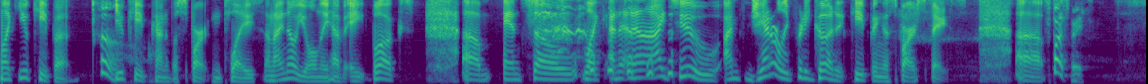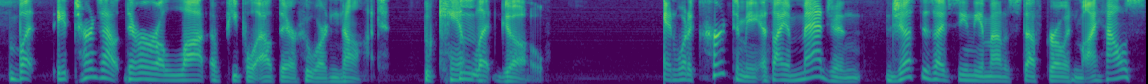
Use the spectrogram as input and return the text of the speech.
Like you keep a Oh. you keep kind of a Spartan place, and I know you only have eight books, um, and so like and, and I too I'm generally pretty good at keeping a sparse space. Uh, Spot space. but it turns out there are a lot of people out there who are not, who can't Hmm. let go. And what occurred to me as I imagine, just as I've seen the amount of stuff grow in my house,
